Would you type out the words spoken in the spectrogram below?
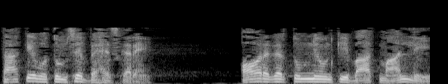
تاکہ وہ تم سے بحث کریں۔ اور اگر تم نے ان کی بات مان لی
